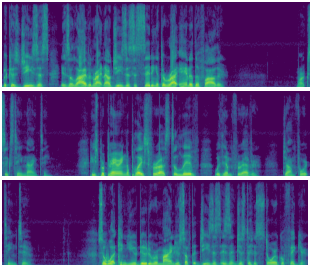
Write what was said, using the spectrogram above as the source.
because Jesus is alive, and right now Jesus is sitting at the right hand of the Father. Mark 16, 19. He's preparing a place for us to live with him forever. John 14, 2. So, what can you do to remind yourself that Jesus isn't just a historical figure?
